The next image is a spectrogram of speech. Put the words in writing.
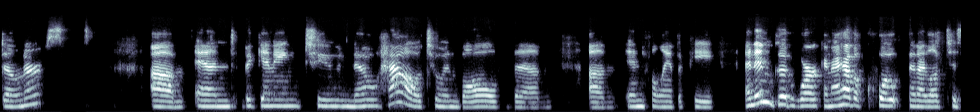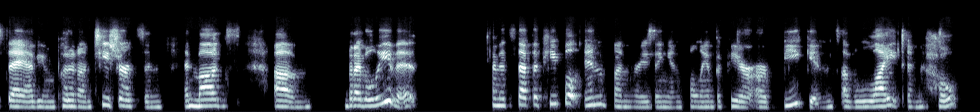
donors um, and beginning to know how to involve them um, in philanthropy and in good work. And I have a quote that I love to say. I've even put it on T-shirts and and mugs, um, but I believe it. And it's that the people in fundraising and philanthropy are, are beacons of light and hope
